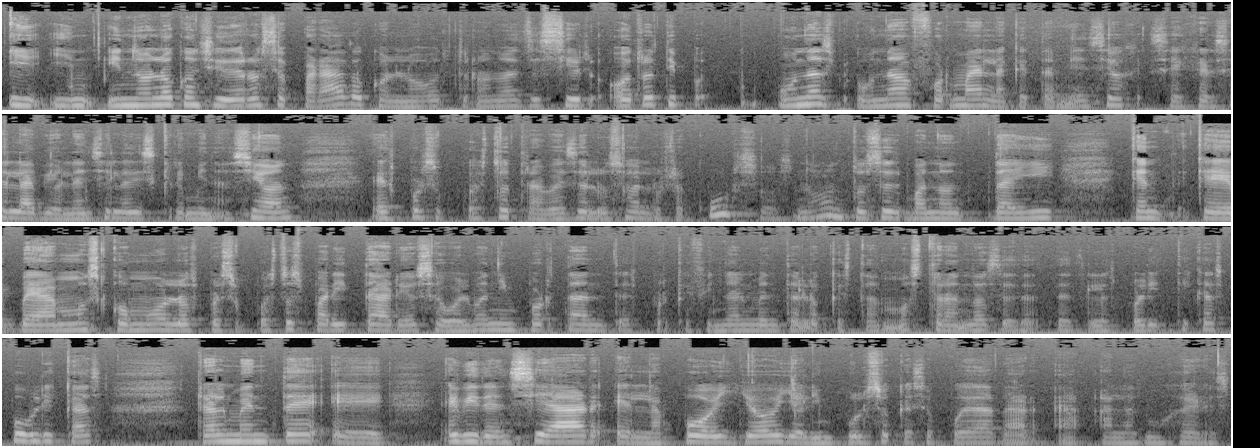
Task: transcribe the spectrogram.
y, y, no lo considero separado con lo otro, ¿no? Es decir, otro tipo, una, una forma en la que también se, ejerce la violencia y la discriminación es, por supuesto, a través del uso de los recursos, ¿no? Entonces, bueno, de ahí que, veamos cómo los presupuestos paritarios se vuelven importantes, porque finalmente lo que están mostrando desde, desde las políticas públicas, realmente eh, evidenciar el apoyo y el impulso que se pueda dar a, las mujeres.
